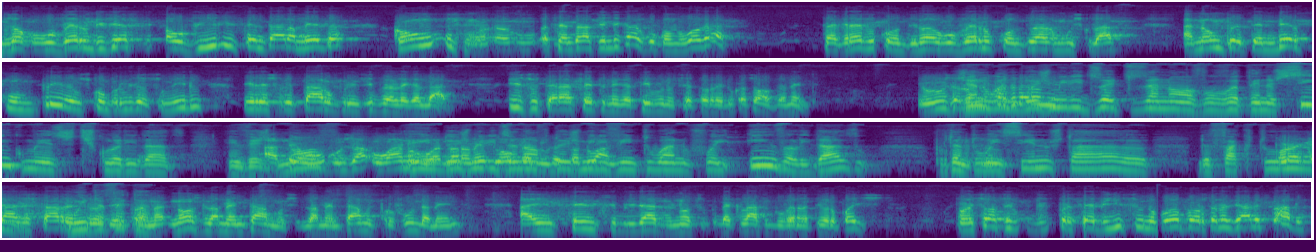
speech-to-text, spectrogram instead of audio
Só que o governo devia ouvir e sentar à mesa com a central sindical, com o greve. Se a greve continuar, o governo continuar a muscular a não pretender cumprir os compromissos assumidos e respeitar o princípio da legalidade. Isso terá efeito negativo no setor da educação, obviamente. Já no ano 2018-19 houve apenas 5 meses de escolaridade em vez de 9. O, o, o ano, em 2019-2020 o ano foi invalidado Portanto, uhum. o ensino está, eh, de facto, Por acaso está muito afetado. Nós lamentamos, lamentamos profundamente a insensibilidade do nosso, da classe governativa do país. Porque só se percebe isso no próprio orçamento do Estado.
